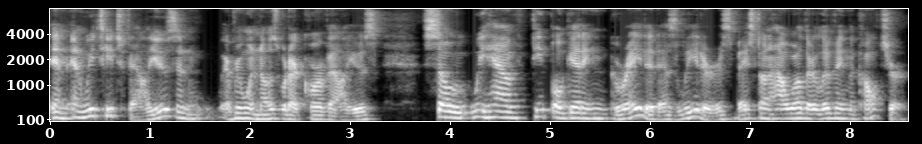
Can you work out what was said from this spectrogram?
and, and we teach values and everyone knows what our core values. So we have people getting graded as leaders based on how well they're living the culture.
